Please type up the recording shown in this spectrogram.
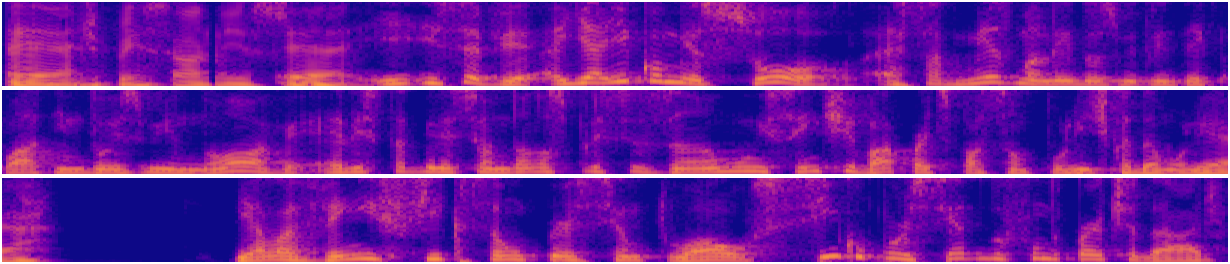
É. de pensar nisso. É, e, e você vê, e aí começou, essa mesma lei 2034, em 2009, ela estabeleceu, então nós precisamos incentivar a participação política da mulher. E ela vem e fixa um percentual, 5% do fundo partidário,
